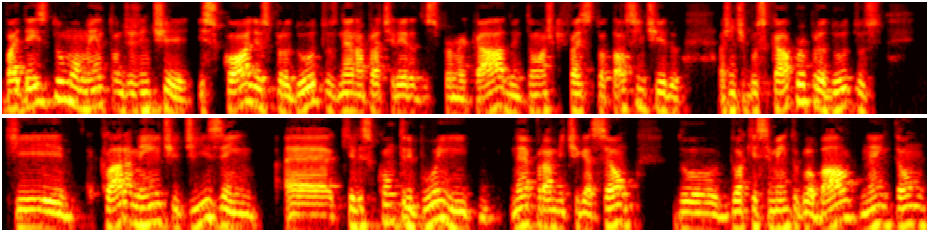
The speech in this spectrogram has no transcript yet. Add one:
vai desde o momento onde a gente escolhe os produtos né, na prateleira do supermercado, então acho que faz total sentido a gente buscar por produtos que claramente dizem é, que eles contribuem né, para a mitigação do, do aquecimento global, né? Então,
